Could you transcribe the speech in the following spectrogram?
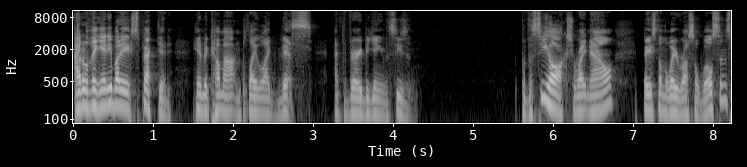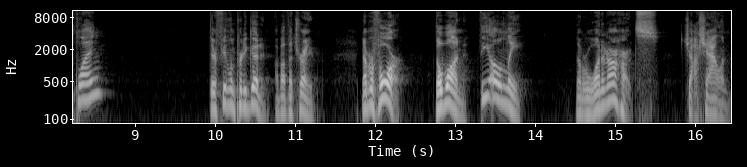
I don't think anybody expected him to come out and play like this at the very beginning of the season. But the Seahawks, right now, based on the way Russell Wilson's playing, they're feeling pretty good about the trade. Number four, the one, the only, number one in our hearts, Josh Allen.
